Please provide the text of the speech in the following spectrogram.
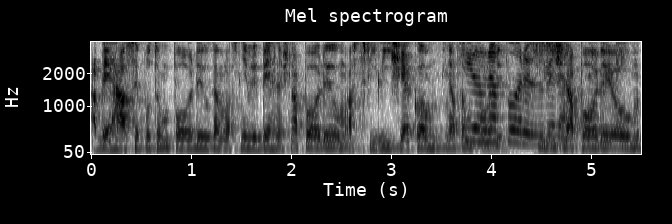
a běhá se po tom pódiu, kam vlastně vyběhneš na pódium a střílíš jako na tom pódiu, na pódiu, střílíš na pódium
